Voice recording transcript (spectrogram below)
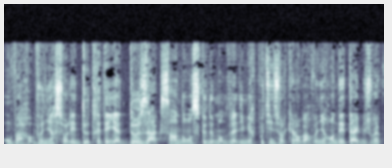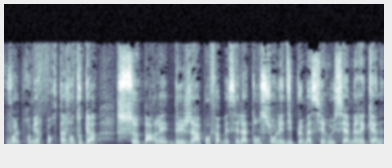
On va revenir sur les deux traités. Il y a deux axes hein, dans ce que demande Vladimir Poutine sur lequel on va revenir en détail, mais je voudrais qu'on voit le premier reportage. En tout cas, se parler déjà pour faire baisser la tension. Les diplomaties russes et américaines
